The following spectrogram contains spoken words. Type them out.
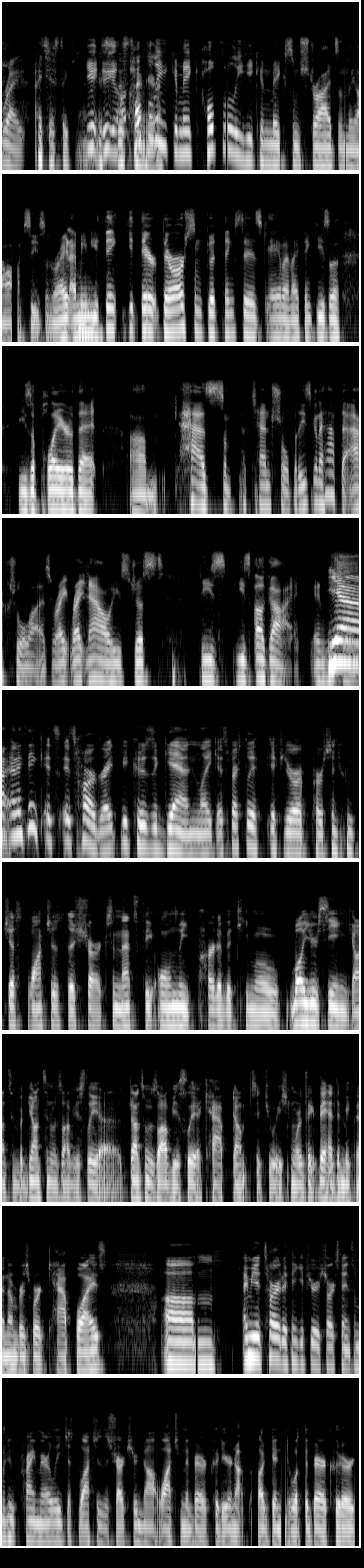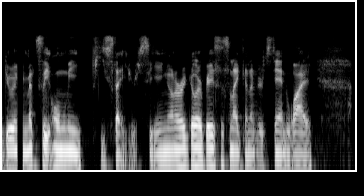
Right. I just again, You- you- this time of year. hopefully he can make hopefully he can make some strides in the off season, right? I Mm-hmm. mean, you think you- there there are some good things to his game, and I think he's a he's a player that um, has some potential, but he's going to have to actualize, right? Right now, he's just he's he's a guy, and yeah and i think it's it's hard right because again like especially if, if you're a person who just watches the sharks and that's the only part of the timo well you're seeing johnson but johnson was obviously a johnson was obviously a cap dump situation where they, they had to make the numbers work cap wise um i mean it's hard i think if you're a sharks fan someone who primarily just watches the sharks you're not watching the barracuda you're not plugged into what the barracuda are doing that's the only piece that you're seeing on a regular basis and i can understand why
